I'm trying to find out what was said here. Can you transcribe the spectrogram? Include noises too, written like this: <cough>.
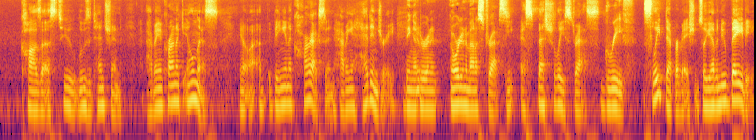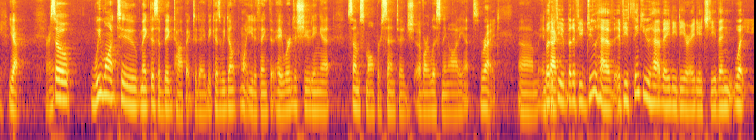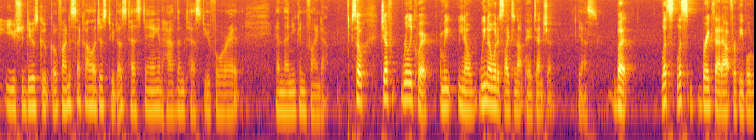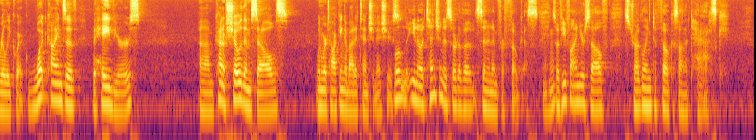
cause us to lose attention. Having a chronic illness, you know, uh, being in a car accident, having a head injury, Being under an inordinate amount of stress, especially stress, grief. sleep deprivation. So you have a new baby, Yeah. Right? So we want to make this a big topic today because we don't want you to think that, hey, we're just shooting at some small percentage of our listening audience. right. Um, in but fact, if you but if you do have if you think you have ADD or ADHD, then what you should do is go, go find a psychologist who does testing and have them test you for it, and then you can find out. so Jeff, really quick, we you know we know what it's like to not pay attention, Yes. but let's let's break that out for people really quick. What kinds of behaviors um, kind of show themselves when we're talking about attention issues? Well, you know, attention is sort of a synonym for focus. Mhm. So if you find yourself struggling to focus on a task,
